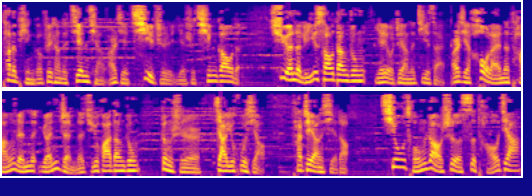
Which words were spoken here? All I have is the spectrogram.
它的品格非常的坚强，而且气质也是清高的。屈原的《离骚》当中也有这样的记载，而且后来呢，唐人的元稹的《菊花》当中更是家喻户晓。他这样写道：“秋丛绕舍似陶家。”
